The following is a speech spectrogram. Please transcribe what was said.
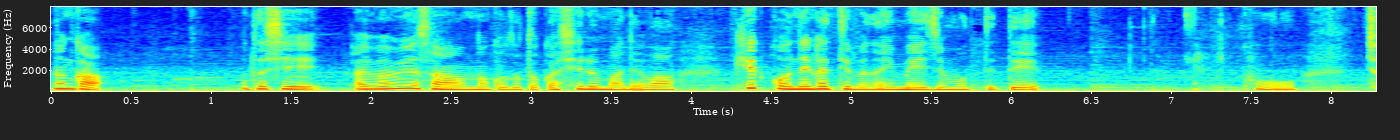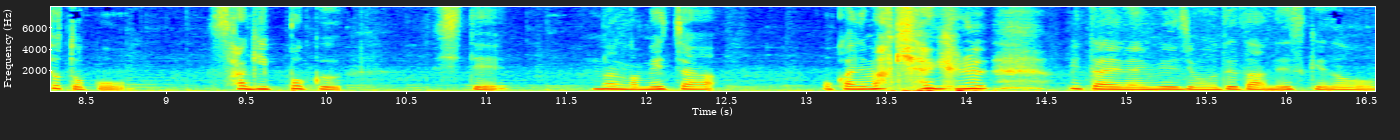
なんか私相葉美優さんのこととか知るまでは結構ネガティブなイメージ持っててこうちょっとこう詐欺っぽくしてなんかめちゃお金巻き上げる みたいなイメージ持ってたんですけど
